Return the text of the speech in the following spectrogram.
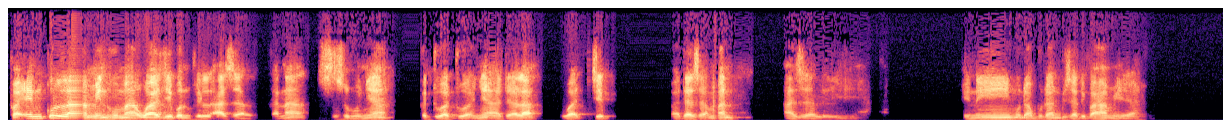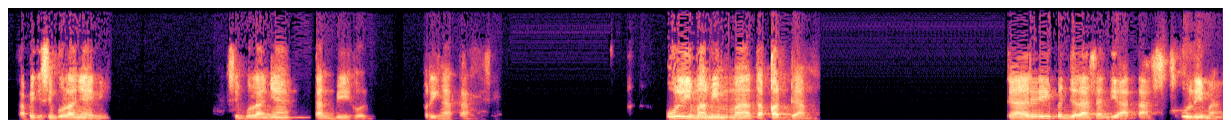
Fa'in kulla minhuma wajibun fil azal. Karena sesungguhnya kedua-duanya adalah wajib pada zaman azali. Ini mudah-mudahan bisa dipahami ya. Tapi kesimpulannya ini. Kesimpulannya tanbihun. Peringatan. Ulima mimma taqaddam. Dari penjelasan di atas, ulima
